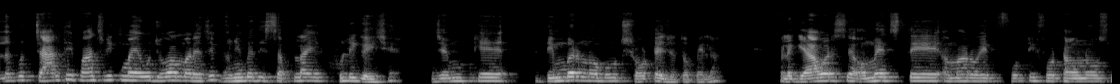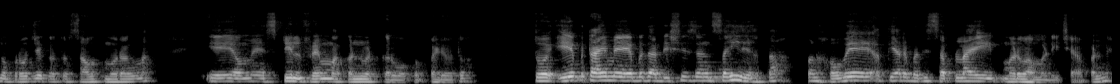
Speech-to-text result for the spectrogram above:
લગભગ ચારથી પાંચ વીકમાં એવું જોવા મળે છે ઘણી બધી સપ્લાય ખુલી ગઈ છે. જેમ કે ટિમ્બરનો બહુ શોર્ટેજ હતો પહેલા. એટલે ગયા વર્ષે અમે જ તે અમારો એક ફોર્ટી ફોર ટાઉન હાઉસનો પ્રોજેક્ટ હતો સાઉથ મોરંગમાં એ અમે સ્ટીલ ફ્રેમમાં કન્વર્ટ કરવો પડ્યો હતો. તો એ ટાઈમે એ બધા ડિસિઝન સહી હતા, પણ હવે અત્યારે બધી સપ્લાય મળવા મળી છે આપણને.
